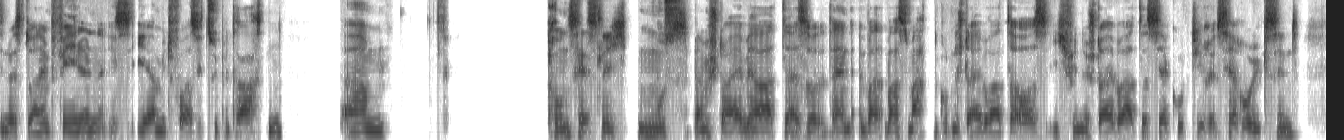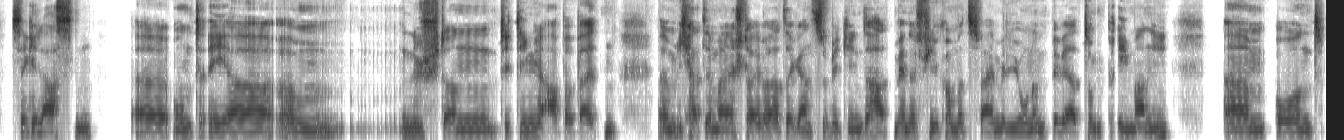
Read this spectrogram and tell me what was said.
Investoren empfehlen, ist eher mit Vorsicht zu betrachten. Ähm, grundsätzlich muss beim Steuerberater, also dein, was macht einen guten Steuerberater aus? Ich finde Steuerberater sehr gut, die sehr ruhig sind, sehr gelassen äh, und eher ähm, nüchtern die Dinge abarbeiten. Ähm, ich hatte mal einen Steuerberater ganz zu Beginn, da hatten wir eine 4,2 Millionen Bewertung Pre-Money ähm, und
